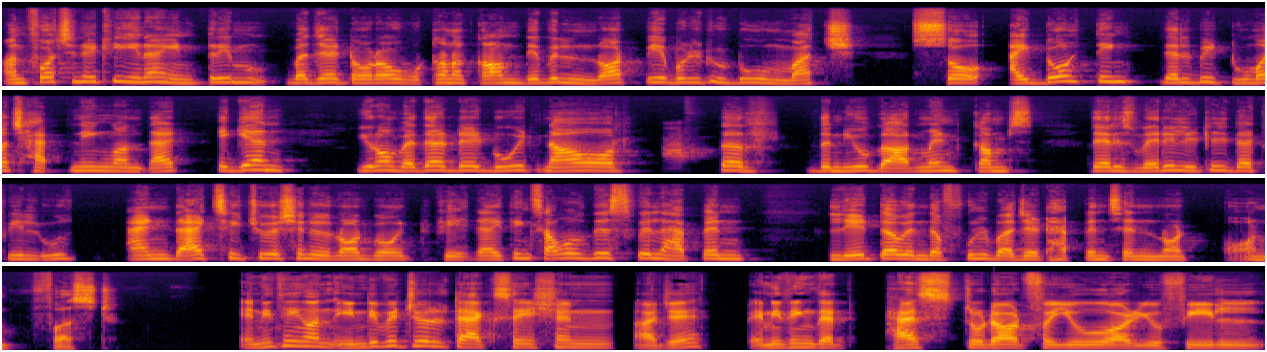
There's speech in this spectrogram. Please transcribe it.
unfortunately, in an interim budget or a vote on account, they will not be able to do much so I don't think there'll be too much happening on that. Again, you know, whether they do it now or after the new government comes, there is very little that we lose. And that situation is not going to change. I think some of this will happen later when the full budget happens and not on first. Anything on individual taxation, Ajay? Anything that has stood out for you or you feel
